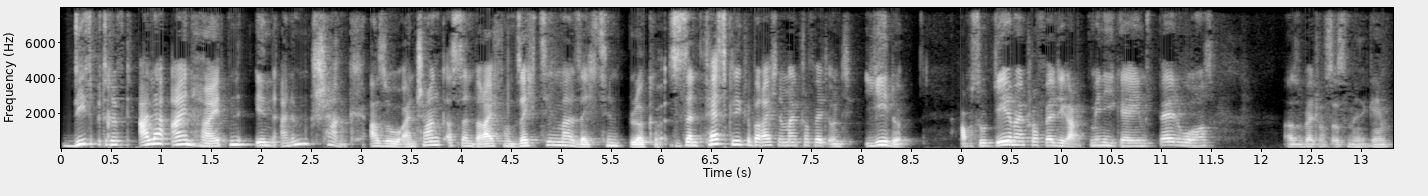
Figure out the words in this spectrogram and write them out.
Dies betrifft alle Einheiten in einem Chunk. Also ein Chunk ist ein Bereich von 16 mal 16 Blöcke. Es ist ein festgelegter Bereich in der Minecraft-Welt und jede, absolut jede Minecraft-Welt, egal, Minigames, Bed Wars, also Bed Wars ist ein Minigame,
